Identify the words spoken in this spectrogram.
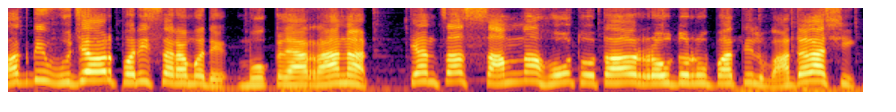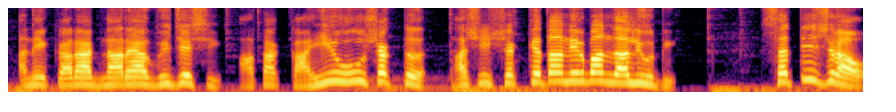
अगदी उजावर परिसरामध्ये मोकळ्या रानात त्यांचा सामना होत होता रौद्र रूपातील वादळाशी आणि कराडणाऱ्या विजेशी. आता काही होऊ शकतं अशी शक्यता निर्माण झाली होती. सतीशराव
